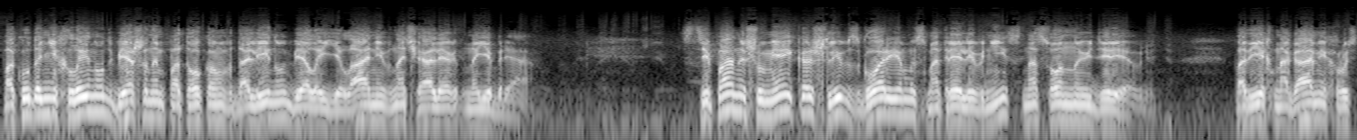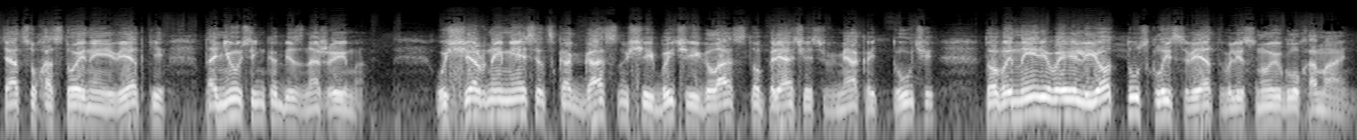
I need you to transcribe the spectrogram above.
покуда не хлынут бешеным потоком в долину Белой Елани в начале ноября. Степан и Шумейка шли взгорьем и смотрели вниз на сонную деревню. Под их ногами хрустят сухостойные ветки, тонюсенько, без нажима. Ущербный месяц, как гаснущий бычий глаз, то прячась в мякоть тучи, то выныривая льет тусклый свет в лесную глухомань.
